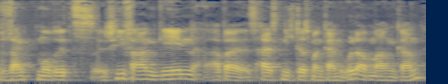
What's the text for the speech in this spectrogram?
St. Moritz Skifahren gehen, aber es heißt nicht, dass man keinen Urlaub machen kann.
